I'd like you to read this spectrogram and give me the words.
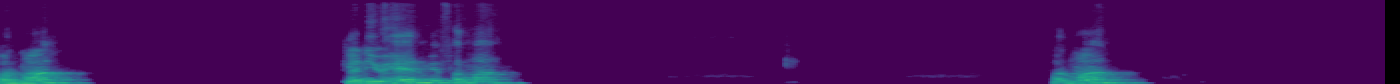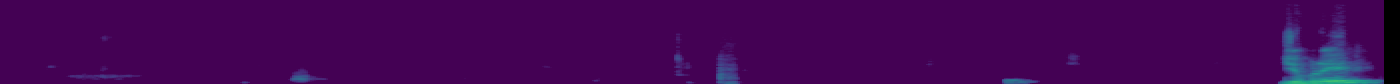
Farman. Can you hear me, Farman? Farman? Jubrail?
